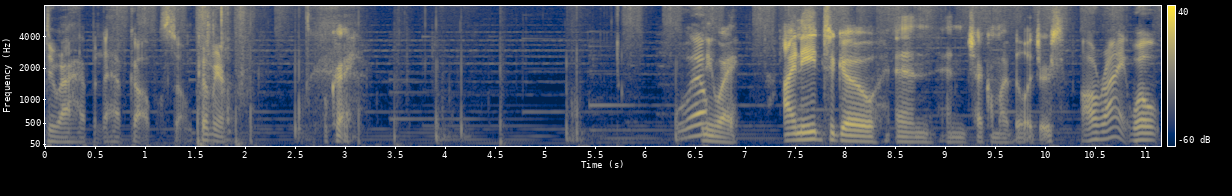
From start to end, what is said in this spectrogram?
Do I happen to have cobblestone? Come here. Okay. Well, Anyway, I need to go and and check on my villagers. all right. Well,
